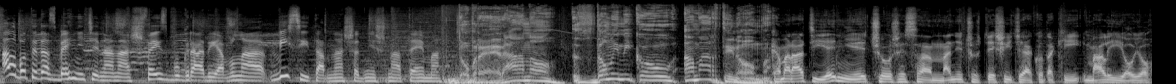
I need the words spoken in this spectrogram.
Alebo teda zbehnite na náš Facebook Rádia Vlna, vysí tam naša dnešná téma. Dobré ráno s Dominikou a Martinom. Kamaráti, je niečo, že sa na niečo tešíte ako taký malý jojo?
